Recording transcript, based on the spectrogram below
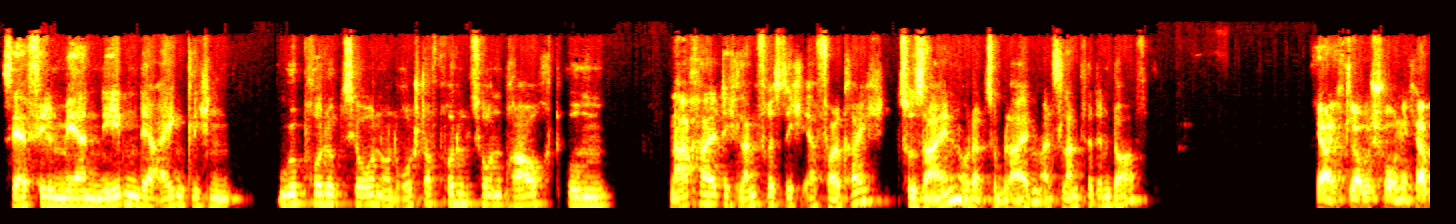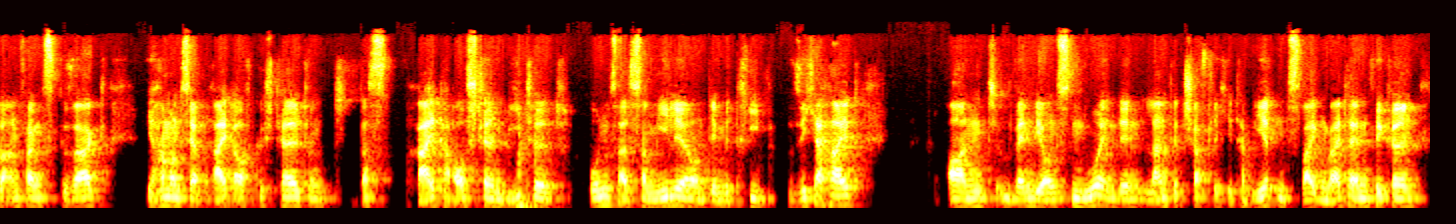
sehr viel mehr neben der eigentlichen Urproduktion und Rohstoffproduktion braucht, um nachhaltig, langfristig erfolgreich zu sein oder zu bleiben als Landwirt im Dorf? Ja, ich glaube schon. Ich habe anfangs gesagt, wir haben uns sehr breit aufgestellt und das breite Aufstellen bietet uns als Familie und dem Betrieb Sicherheit. Und wenn wir uns nur in den landwirtschaftlich etablierten Zweigen weiterentwickeln,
